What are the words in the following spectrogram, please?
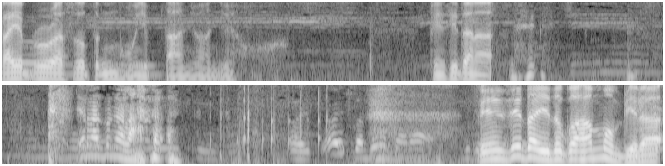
Raya bro raso tseng ho yip tan jo anje. Pensita na. Era tsengala. Pensita yito kwa hammo bira.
